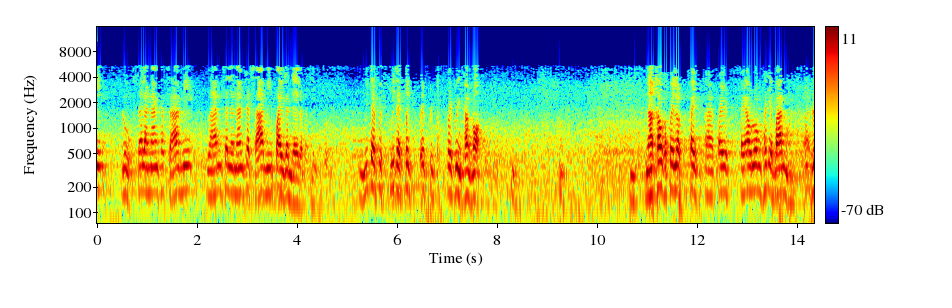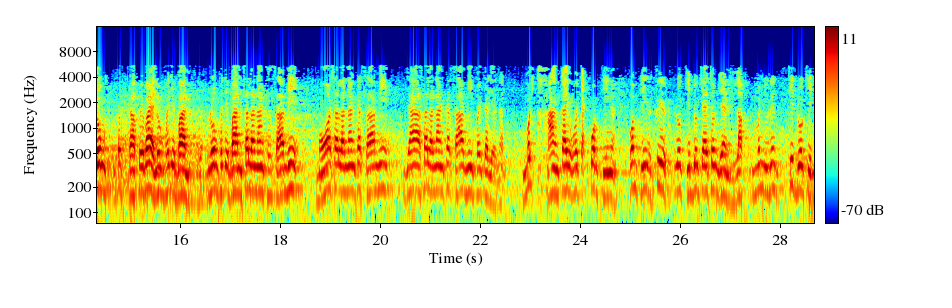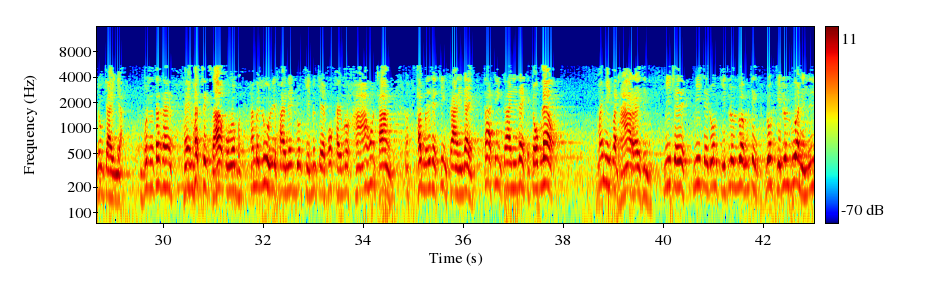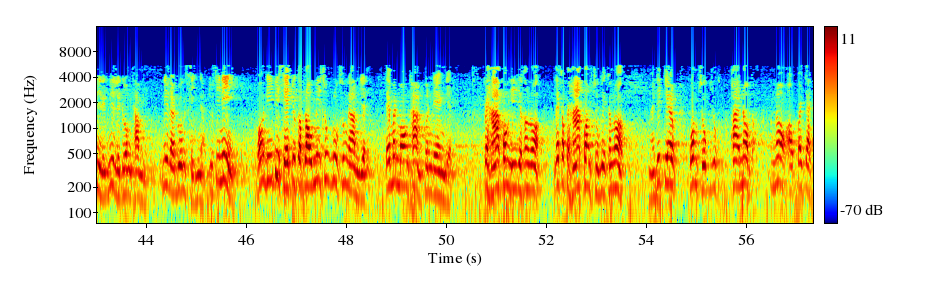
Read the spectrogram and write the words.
ลูกสารนังคัดสามีหลานสารนังคัดสามีไปกันเลยละแบบนี้มิแต่มิแต่ไปไปไปพึ่งข้างนอกนะเข้าก็ไปไปไปไปเอาโรงพยาบาลโรงกลับไปไหว้โรงพยาบาลโรงพยาบาลสารนังคัสามี หมอสารนังคัสามี ยาสารนังคัสามีไปกันอย่างนั้น มันห่างไกลออกจากความจริงความจริงคือดวงจิตดวงใจต้นเย็นหลักมันอยู่ในที่ดวงจิตดวงใจเนี่ยพุทธท่านให้มาศึกษาอบรมให้ไม่รู้ในภายในดวงจิตดวงใจเพราะใครเราหาหนทางทำอะไรจะทิ้งกายนี้ได้ ถ้าทิ้งกายนี้ได้ก็จบแล้ว ไม่มีปัญหาอะไรที่นี่มีแต่มีแต่ดวงจิตล้วนๆมีแต่ดวงจิตล้วนๆนี่นี่นี่เลยดวงธรรมนี่แหละดวงศีลเนี่ยอยู่ที่นี่ของดีพิเศษอยู่กับเรามีสุกรูปสุกนามเย็นแต่มันมองข้ามคนแดงเย็นไปหาของดีอยู่ข้างนอก แล้วก็ไปหาความสุขอยู่ข้างนอกที่จริงความสุขอยู่ภายนอกนอกเอาไปจาก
